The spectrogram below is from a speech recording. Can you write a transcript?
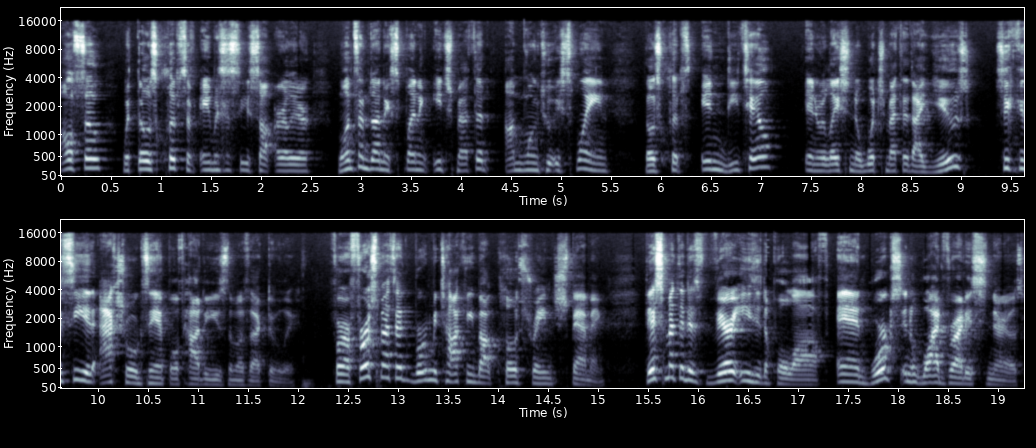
Also, with those clips of aim assist you saw earlier, once I'm done explaining each method, I'm going to explain those clips in detail in relation to which method I use, so you can see an actual example of how to use them effectively. For our first method, we're going to be talking about close range spamming. This method is very easy to pull off and works in a wide variety of scenarios.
